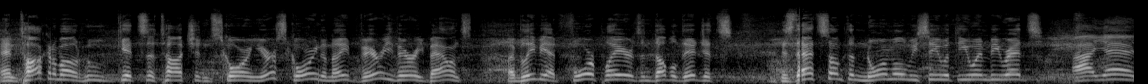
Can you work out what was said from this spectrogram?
And talking about who gets a touch and scoring, your scoring tonight very, very balanced. I believe you had four players in double digits. Is that something normal we see with the UNB Reds? Uh, yeah,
